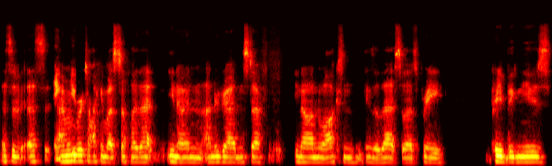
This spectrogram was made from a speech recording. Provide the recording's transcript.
That's a that's I Thank you. remember talking about stuff like that, you know, in undergrad and stuff, you know, on walks and things like that. So that's pretty pretty big news.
